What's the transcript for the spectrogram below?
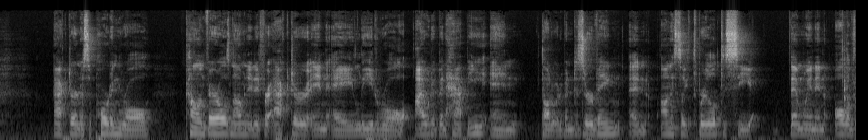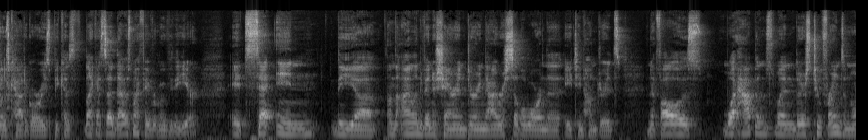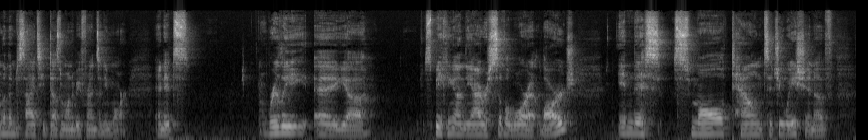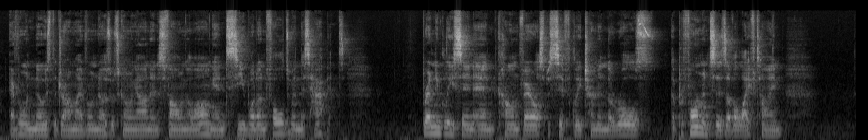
actor in a supporting role. Colin Farrell is nominated for actor in a lead role. I would have been happy and thought it would have been deserving and honestly thrilled to see them win in all of those categories because like I said that was my favorite movie of the year. It's set in the uh, on the island of Inisherin during the Irish Civil War in the 1800s, and it follows what happens when there's two friends and one of them decides he doesn't want to be friends anymore, and it's really a uh, speaking on the Irish Civil War at large in this small town situation of everyone knows the drama, everyone knows what's going on and is following along and see what unfolds when this happens. Brendan Gleeson and Colin Farrell specifically turn in the roles, the performances of a lifetime.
